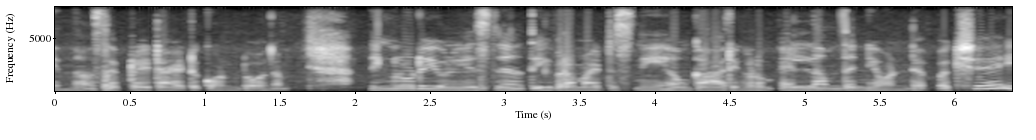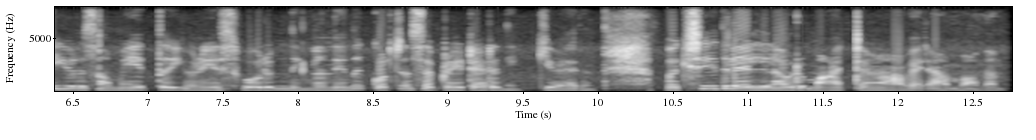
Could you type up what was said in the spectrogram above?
നിന്ന് സെപ്പറേറ്റ് ആയിട്ട് കൊണ്ടുപോകുന്നത്. നിങ്ങളോട് യൂണിവേഴ്സിന് തീവ്രമായിട്ട് സ്നേഹവും കാര്യങ്ങളും എല്ലാം തന്നെയുണ്ട് പക്ഷേ ഈ ഒരു സമയത്ത് യൂണിവേഴ്സ് പോലും നിങ്ങളിൽ നിന്ന് കുറച്ചും സെപ്പറേറ്റ് ആയിട്ട് നിൽക്കുമായിരുന്നു പക്ഷേ ഇതിലെല്ലാം ഒരു മാറ്റമാണ് വരാൻ പോകുന്നത്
